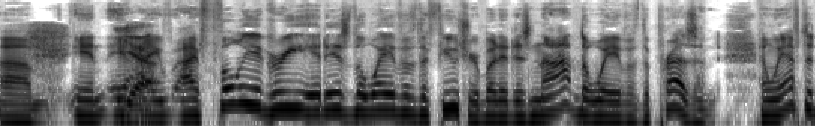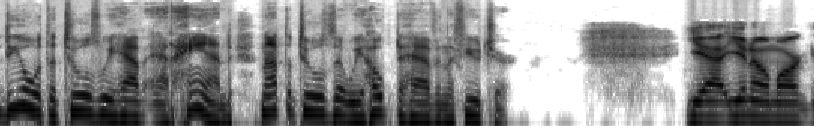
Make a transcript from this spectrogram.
Um, and Yeah. I, I fully agree it is the wave of the future, but it is not the wave of the present. And we have to deal with the tools we have at hand, not the tools that we hope to have in the future. Yeah, you know, Mark,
